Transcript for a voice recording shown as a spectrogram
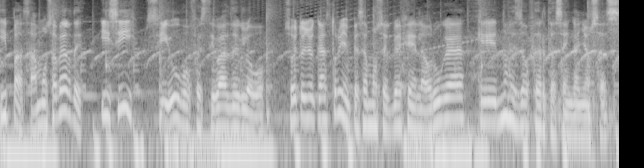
y pasamos a verde. Y sí, sí hubo Festival del Globo. Soy Toño Castro y empezamos el viaje en la oruga que no les da ofertas engañosas.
